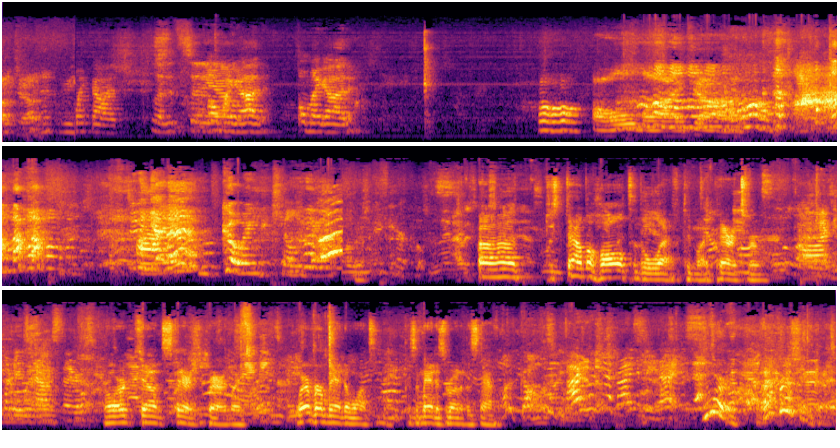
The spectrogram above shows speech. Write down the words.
up, John? Oh my god. Let it sit Oh my god. Oh my god. Oh my god. Did you get it? Going to kill you. Uh, just down the hall to the left in my parents' room. Oh, I put it downstairs. Or downstairs, apparently. Wherever Amanda wants me, because Amanda's running this now. I was trying to be nice. You were. I appreciate that.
